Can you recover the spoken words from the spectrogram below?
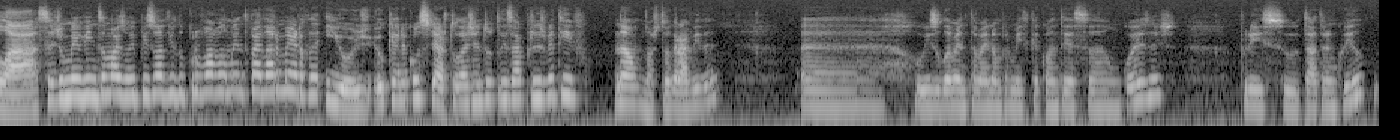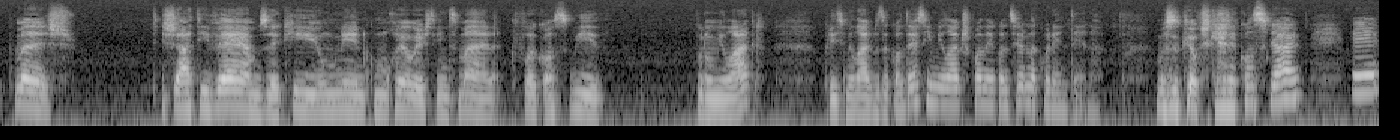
Olá, sejam bem-vindos a mais um episódio do Provavelmente Vai Dar Merda. E hoje eu quero aconselhar toda a gente a utilizar preservativo. Não, não estou grávida. Uh, o isolamento também não permite que aconteçam coisas, por isso está tranquilo. Mas já tivemos aqui um menino que morreu este fim de semana que foi concebido por um milagre. Por isso, milagres acontecem e milagres podem acontecer na quarentena. Mas o que eu vos quero aconselhar é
